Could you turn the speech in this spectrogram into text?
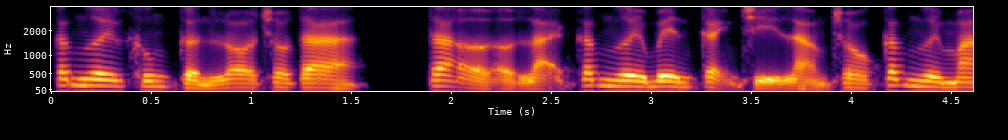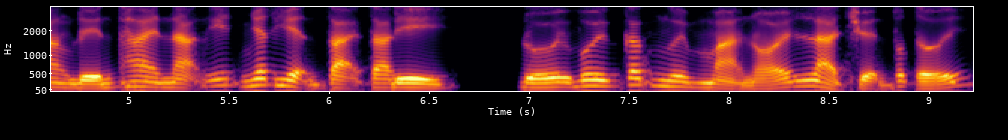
các ngươi không cần lo cho ta, ta ở ở lại các ngươi bên cạnh chỉ làm cho các ngươi mang đến tai nạn ít nhất hiện tại ta đi, đối với các ngươi mà nói là chuyện tốt tới.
